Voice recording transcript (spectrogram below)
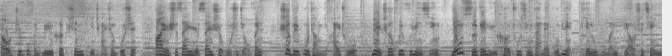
导致部分旅客身体产生不适。八月十三日三时五十九分，设备故障已排除，列车恢复运行，由此给旅客出行带来不便，铁路部门表示歉意。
